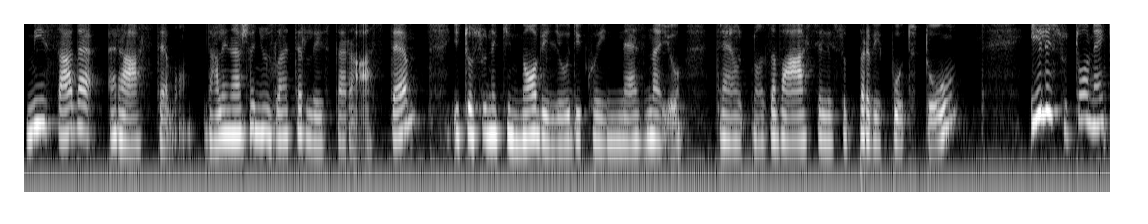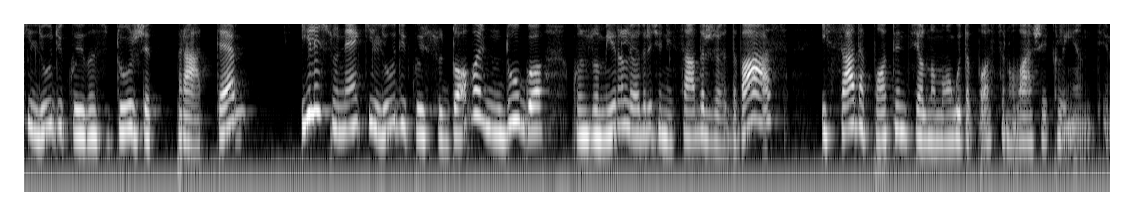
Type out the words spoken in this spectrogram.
mi sada rastemo, da li naša newsletter lista raste i to su neki novi ljudi koji ne znaju trenutno za vas ili su prvi put tu, ili su to neki ljudi koji vas duže prate ili su neki ljudi koji su dovoljno dugo konzumirali određeni sadržaj od vas i sada potencijalno mogu da postanu vaši klijenti.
